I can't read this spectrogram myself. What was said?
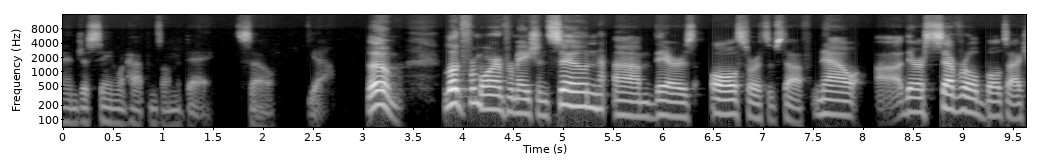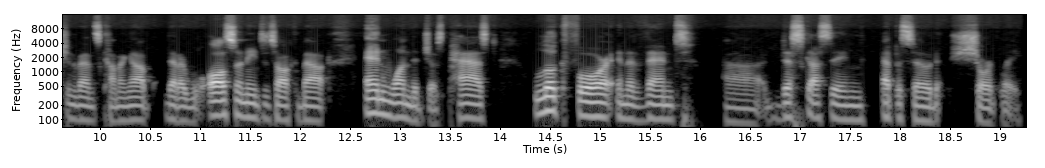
and just seeing what happens on the day. So, yeah, boom. Look for more information soon. Um, there's all sorts of stuff. Now, uh, there are several bolt action events coming up that I will also need to talk about, and one that just passed. Look for an event uh, discussing episode shortly.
